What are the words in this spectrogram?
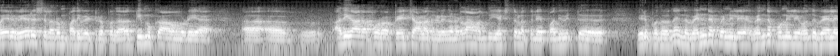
வேறு வேறு சிலரும் பதிவிட்டிருப்பது அதாவது திமுகவுடைய அதிகாரப்பூர்வ பேச்சாளர்கள் இவரெல்லாம் வந்து எக்ஸ் தளத்திலே பதிவிட்டு இருப்பது வந்து இந்த வெந்த பெண்ணிலே வெந்த பொண்ணிலே வந்து வேலை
